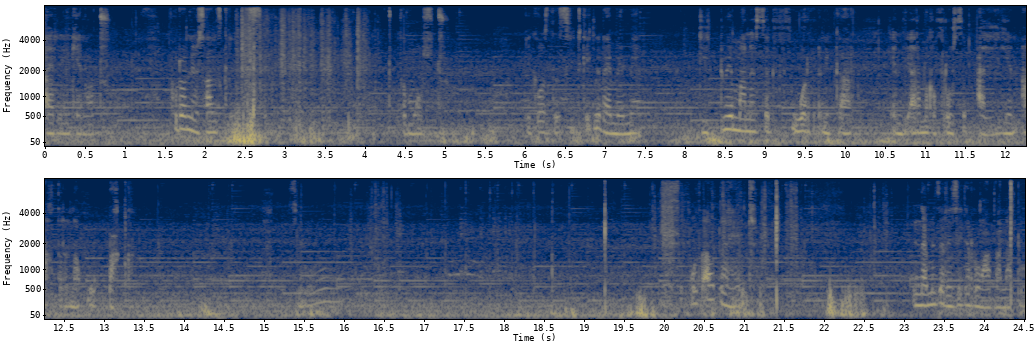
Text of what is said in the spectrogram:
I really cannot. Put on your sunscreens to the most. Because the seat, kyk net hy meme. Die twee manne sit en die arme vrou sit alleen agter in 'n oop bak. So. Without a head. Nda mense re seker ro hava na to.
